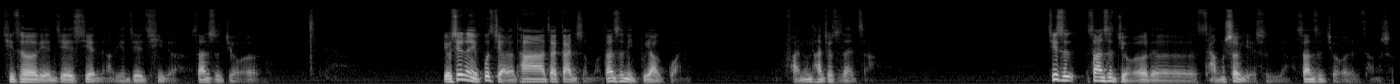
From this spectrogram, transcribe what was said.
汽车连接线的连接器的三四九二。有些人也不晓得他在干什么，但是你不要管，反正他就是在涨。其实三四九二的长盛也是一样，三四九二的长盛，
